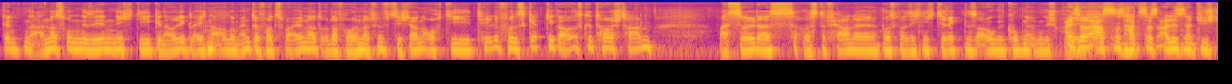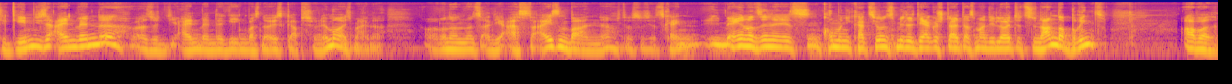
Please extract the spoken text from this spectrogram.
Könnten andersrum gesehen nicht die genau die gleichen Argumente vor 200 oder vor 150 Jahren auch die Telefonskeptiker ausgetauscht haben? Was soll das aus der Ferne? Muss man sich nicht direkt ins Auge gucken im Gespräch? Also erstens hat es das alles natürlich gegeben, diese Einwände. Also die Einwände gegen was Neues gab es schon immer. Ich meine, erinnern wir uns an die erste Eisenbahn. Ne? Das ist jetzt kein, im engeren Sinne jetzt ein Kommunikationsmittel dergestalt, dass man die Leute zueinander bringt. Aber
